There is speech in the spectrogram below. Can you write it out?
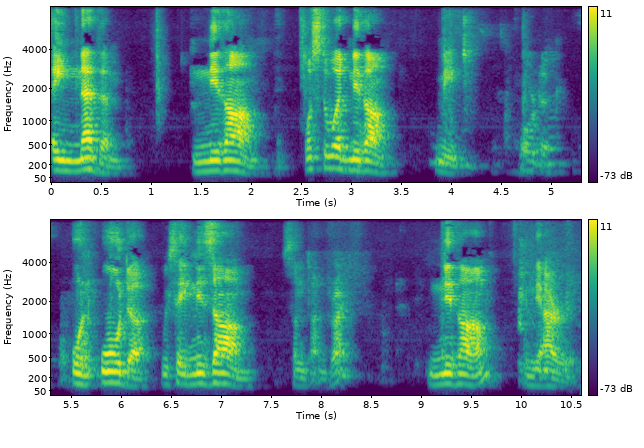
a nidam, nidam. What's the word nidam mean? Order. An order. We say nizam sometimes, right? Nidam in the Arabic.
